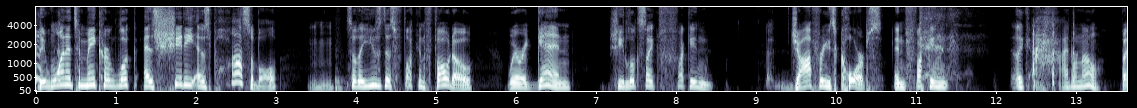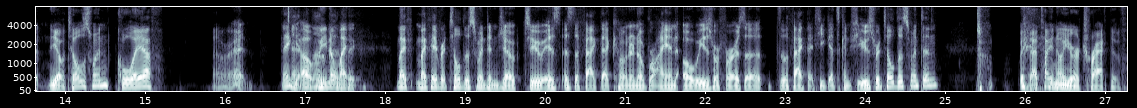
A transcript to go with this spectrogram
they wanted to make her look as shitty as possible. Hmm So they use this fucking photo where again she looks like fucking Joffrey's corpse and fucking like I don't know. But yo, Tilda Swinton, cool AF. All right. Thank you. Oh, well, you know my pick. my my favorite Tilda Swinton joke too is is the fact that Conan O'Brien always refers uh to the fact that he gets confused for Tilda Swinton. That's how you know you're attractive.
